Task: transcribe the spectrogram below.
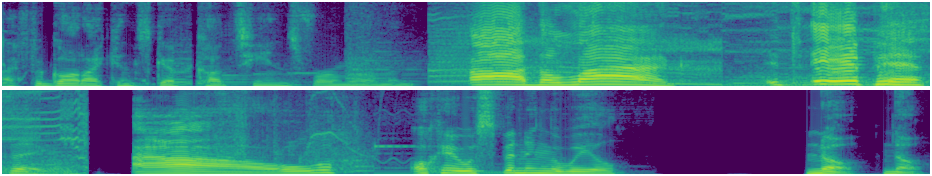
I forgot I can skip cutscenes for a moment. Ah, the lag! It's ear piercing! Ow. Okay, we're spinning the wheel. No, no.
